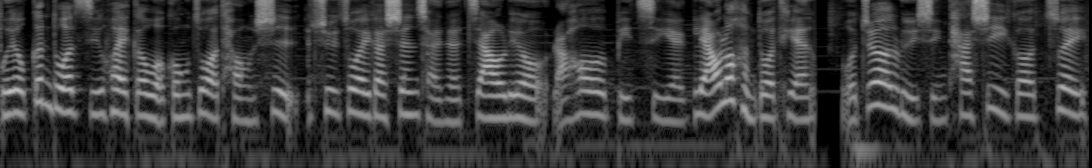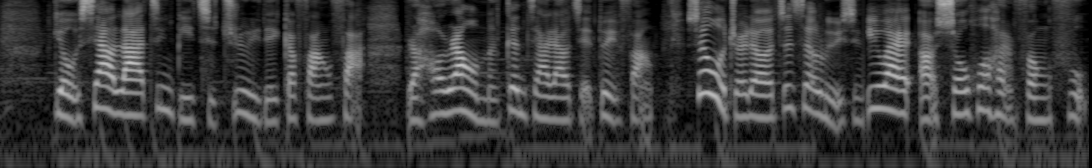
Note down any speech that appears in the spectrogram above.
我有更多机会跟我工作同事去做一个深层的交流，然后彼此也聊了很多天。我觉得旅行它是一个最有效拉近彼此距离的一个方法，然后让我们更加了解对方。所以我觉得这次旅行意外啊收获很丰富。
